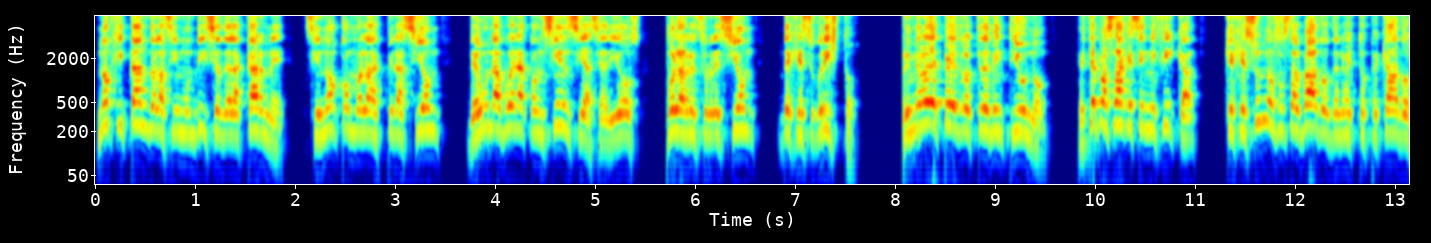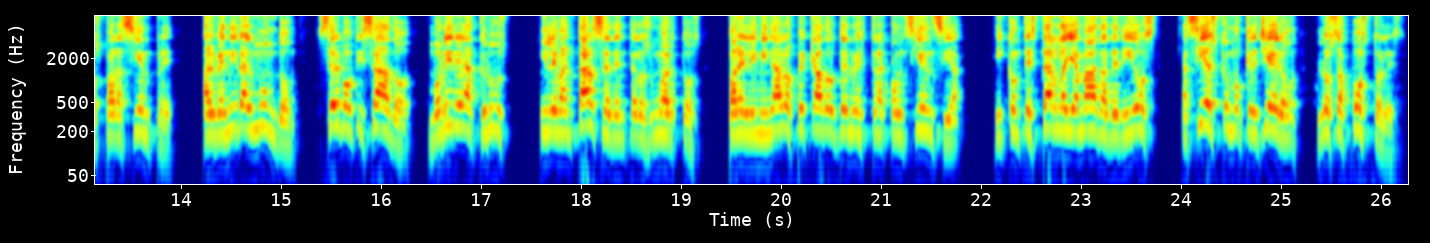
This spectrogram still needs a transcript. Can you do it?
no quitando las inmundicias de la carne, sino como la aspiración de una buena conciencia hacia Dios por la resurrección de Jesucristo. Primero de Pedro 3:21. Este pasaje significa que Jesús nos ha salvado de nuestros pecados para siempre al venir al mundo, ser bautizado, morir en la cruz y levantarse de entre los muertos para eliminar los pecados de nuestra conciencia y contestar la llamada de Dios. Así es como creyeron los apóstoles.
